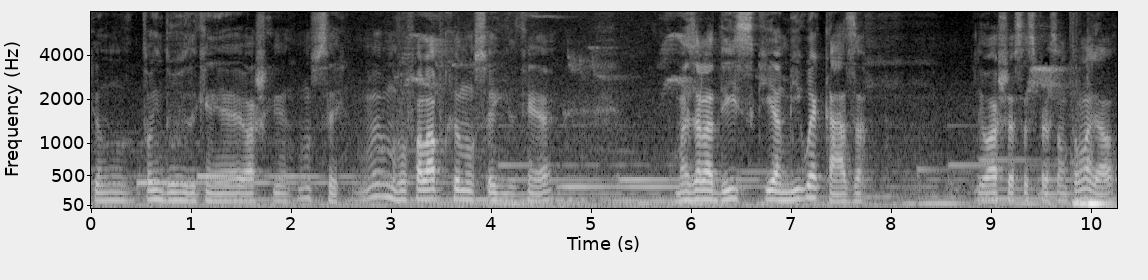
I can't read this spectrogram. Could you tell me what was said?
que eu não estou em dúvida quem é, eu acho que. não sei. Eu não vou falar porque eu não sei quem é. Mas ela diz que amigo é casa. Eu acho essa expressão tão legal.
